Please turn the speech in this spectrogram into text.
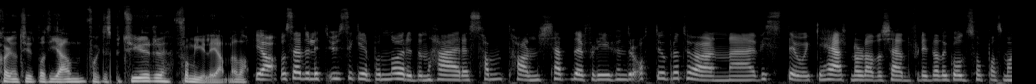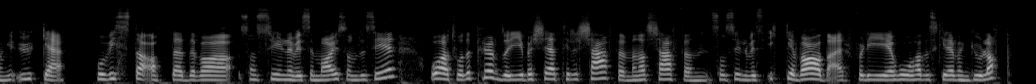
kan jo tyde på at hjem faktisk betyr familiehjemmet, da. Ja, og så er du litt usikker på når denne samtalen skjedde, fordi 180-operatøren eh, visste jo ikke helt når det hadde skjedd, fordi det hadde gått såpass mange uker. Hun visste at det- var sannsynligvis i mai, som du sier, og at hun hadde prøvd å gi beskjed til sjefen, men at sjefen sannsynligvis ikke var der, fordi hun hadde skrevet en gul lapp,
